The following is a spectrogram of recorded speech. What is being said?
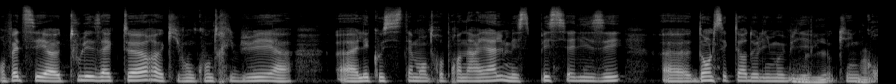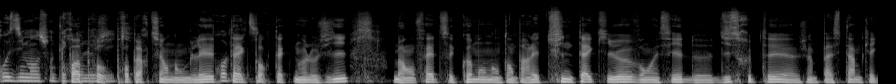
en fait, c'est euh, tous les acteurs qui vont contribuer à, à l'écosystème entrepreneurial, mais spécialisés euh, dans le secteur de l'immobilier. Y a une grosse dimension technologique. property en anglais, tech pour technologie. Ben, en fait, c'est comme on entend parler de fintech qui, eux, vont essayer de disrupter, euh, j'aime pas ce terme qui est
